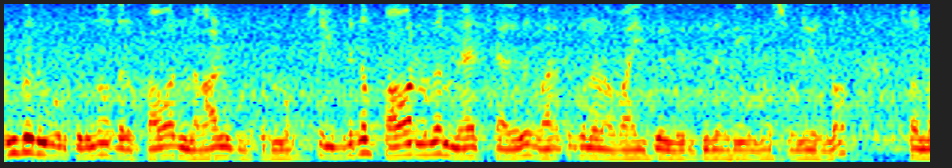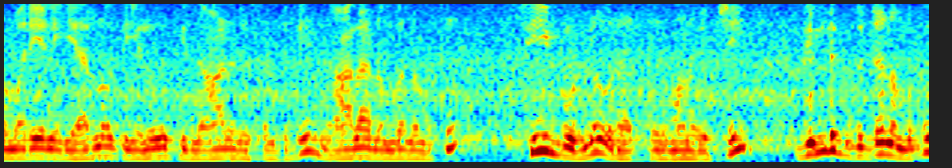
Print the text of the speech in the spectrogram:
ஒன்பது கொடுத்துருந்தோம். அதோட பவர் நாலு கொடுத்துருந்தோம். ஸோ இப்படி தான் பவரில் தான் மேட்ச் ஆகுது. வரத்துக்குண்டான வாய்ப்புகள் இருக்குது அப்படிங்கிற மாதிரி சொல்லியிருந்தோம். சொன்ன மாதிரி எனக்கு இரநூத்தி எழுபத்தி நாலு ரிசல்ட்டுக்கு நாலாம் நம்பர் நமக்கு சி போர்டில் ஒரு அற்புதமான வெற்றி. தில்லுக்கு திட்டா நமக்கு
